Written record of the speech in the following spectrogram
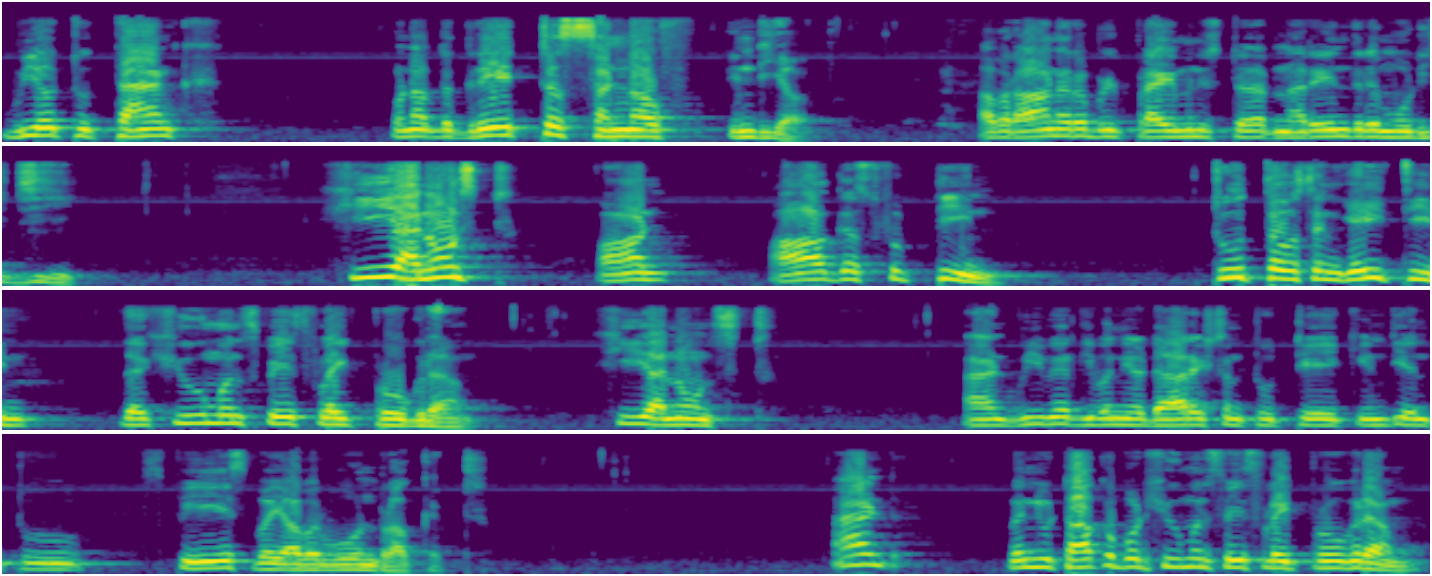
we have to thank one of the greatest son of India, our Honorable Prime Minister Narendra Modi ji. He announced on August 15, 2018, the human spaceflight program. He announced, and we were given a direction to take Indian to space by our own rocket. And when you talk about human spaceflight program,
